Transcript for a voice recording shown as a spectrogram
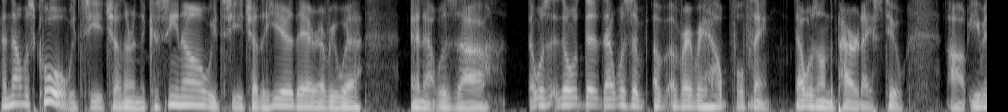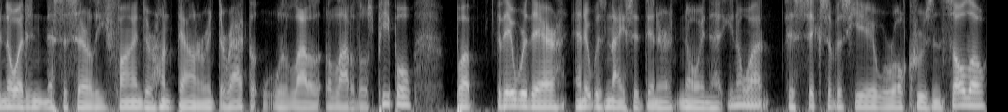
And that was cool. We'd see each other in the casino, we'd see each other here, there, everywhere. And that was uh that was that was a, a very, very helpful thing. That was on the Paradise too. Uh, even though I didn't necessarily find or hunt down or interact with a lot of a lot of those people, but they were there, and it was nice at dinner knowing that you know what, there's six of us here. We're all cruising solo,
